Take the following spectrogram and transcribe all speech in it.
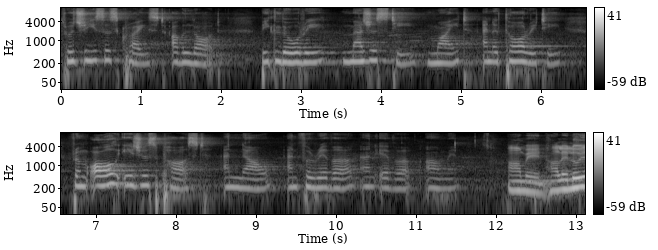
through Jesus Christ our Lord, be glory, majesty, might, and authority from all ages past and now and forever and ever. Amen. ආමේන් හලෙලුය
